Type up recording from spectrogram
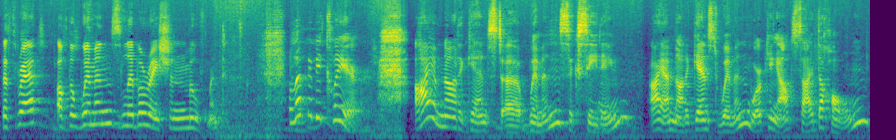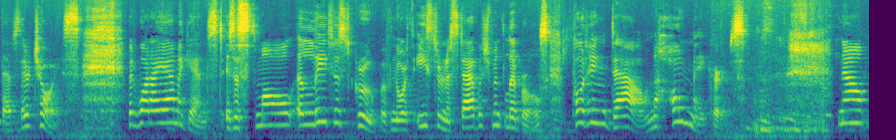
The threat of the women's liberation movement. Let me be clear. I am not against uh, women succeeding. I am not against women working outside the home. That's their choice. But what I am against is a small, elitist group of Northeastern establishment liberals putting down homemakers. now,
